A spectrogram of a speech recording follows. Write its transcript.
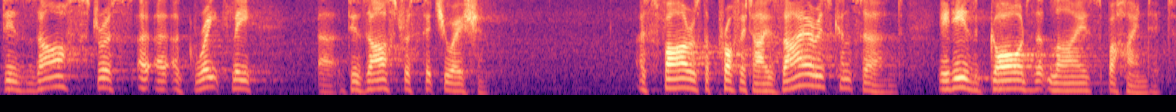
disastrous, a, a greatly uh, disastrous situation, as far as the prophet Isaiah is concerned, it is God that lies behind it.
